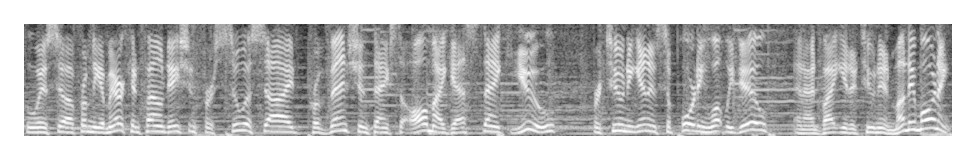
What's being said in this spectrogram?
who is uh, from the American Foundation for Suicide Prevention. Thanks to all my guests. Thank you for tuning in and supporting what we do. And I invite you to tune in Monday morning,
